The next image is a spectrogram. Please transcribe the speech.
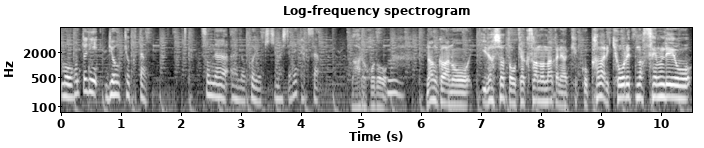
い。もう本当に両極端。そんなあの声を聞きましたねたくさん、なるほど、うん。なんかあのいらっしゃったお客さんの中には結構かなり強烈な洗礼を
